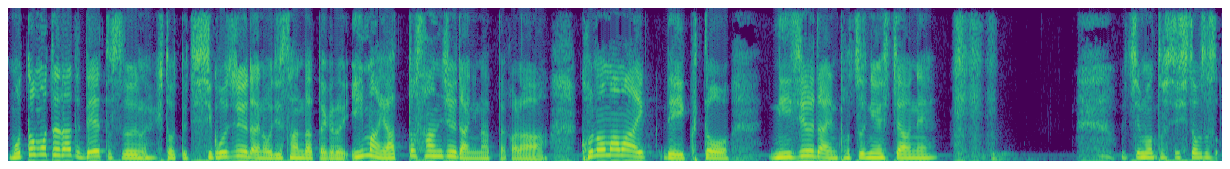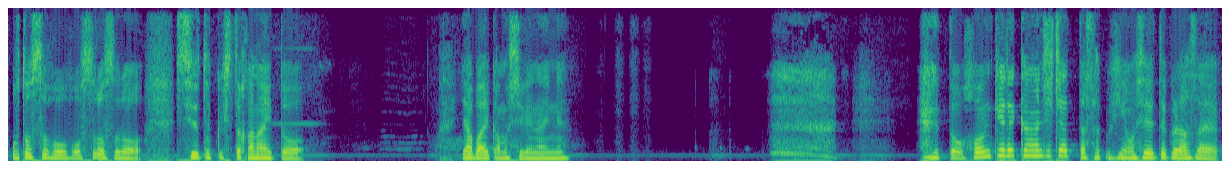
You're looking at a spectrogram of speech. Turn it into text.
もともとだってデートする人って4、50代のおじさんだったけど、今やっと30代になったから、このままで行くと、20代に突入しちゃうね。うちも年下を落とす方法そろそろ習得しとかないと、やばいかもしれないね。えっと、本気で感じちゃった作品教えてください。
